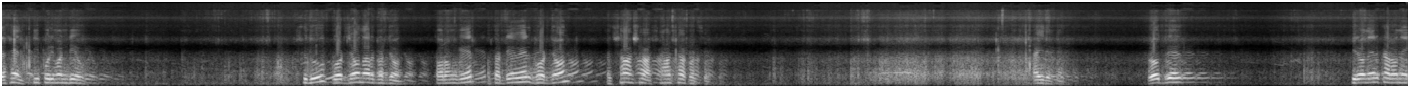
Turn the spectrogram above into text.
দেখেন, কি পরিমাণ ঢেউ শুধু গর্জন আর গর্জন। তরঙ্গের অর্থাৎ ঢেউয়ের গর্জন শাঁ শাঁ শাঁ শাঁ করছে। এই দেখেন, রৌদ্রের কিরণের কারণে,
